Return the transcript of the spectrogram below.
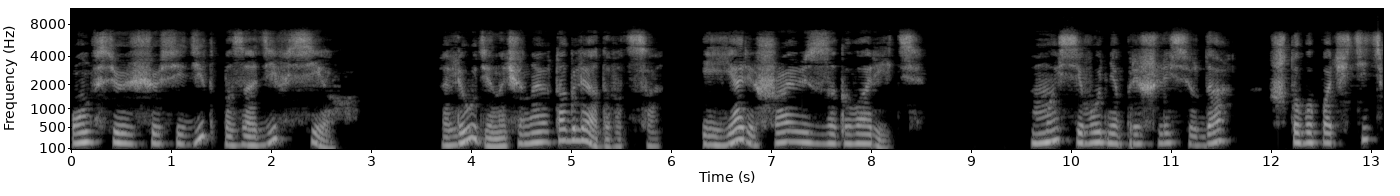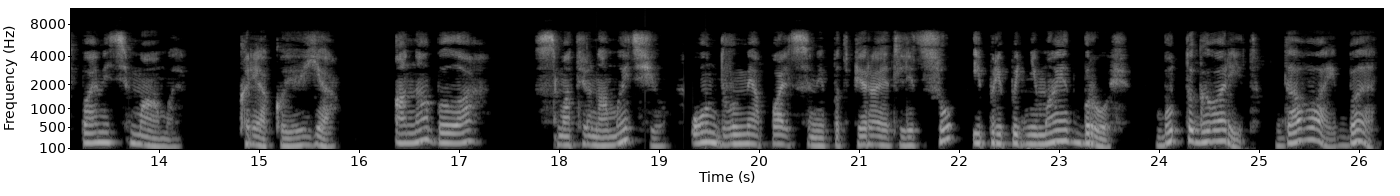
Он все еще сидит позади всех. Люди начинают оглядываться, и я решаюсь заговорить. Мы сегодня пришли сюда, чтобы почтить память мамы. Крякаю я. Она была... Смотрю на Мэтью, он двумя пальцами подпирает лицо и приподнимает бровь, будто говорит «Давай, Бет».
